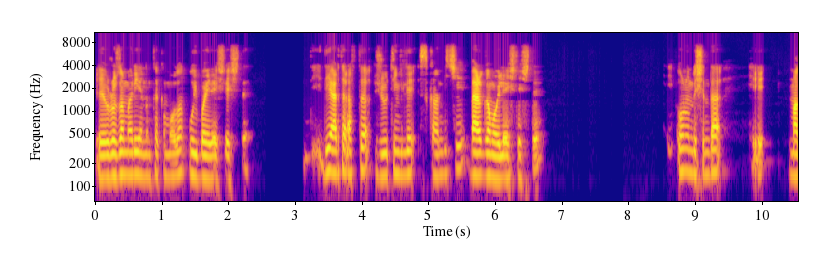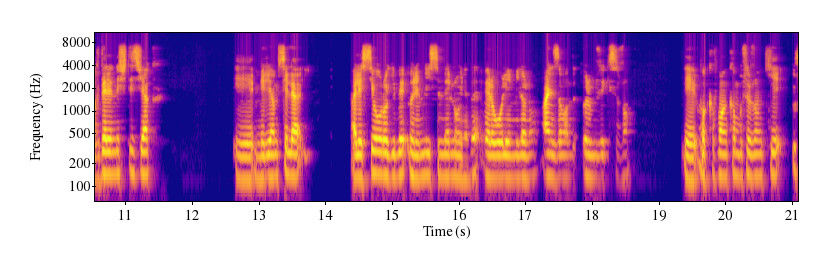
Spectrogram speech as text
e, Rosa Maria'nın takımı olan Uyba ile eşleşti. Diğer tarafta Jutingli Scandici Bergamo ile eşleşti. Onun dışında e, Magdalena Stizjak e, Miriam Sila, Alessia Oro gibi önemli isimlerin oynadı. Veroli Milano aynı zamanda önümüzdeki sezon e, Vakıfbank'ın bu sezonki 3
